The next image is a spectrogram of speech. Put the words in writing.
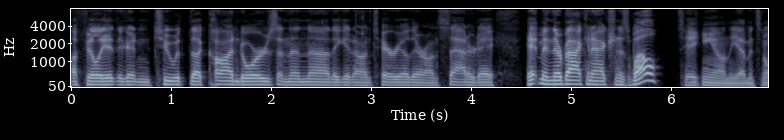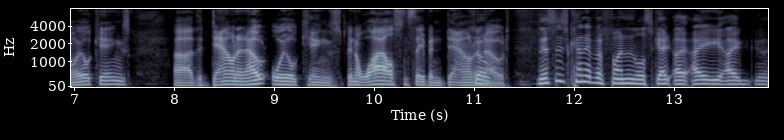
affiliate. They're getting two with the Condors, and then uh, they get Ontario there on Saturday. Hitman, they're back in action as well, taking on the Edmonton Oil Kings. Uh, the down and out Oil Kings. It's been a while since they've been down So- and out. This is kind of a fun little schedule. I, I, I uh,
